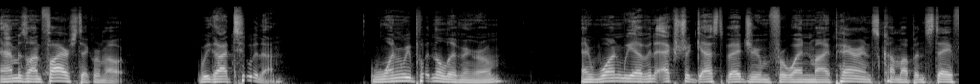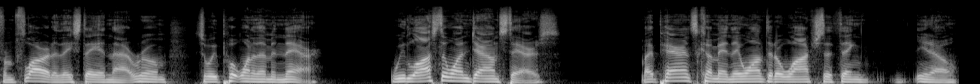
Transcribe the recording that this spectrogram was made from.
Amazon Fire Stick remote. We got two of them. One we put in the living room, and one we have an extra guest bedroom for when my parents come up and stay from Florida. They stay in that room, so we put one of them in there. We lost the one downstairs. My parents come in, they wanted to watch the thing, you know,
